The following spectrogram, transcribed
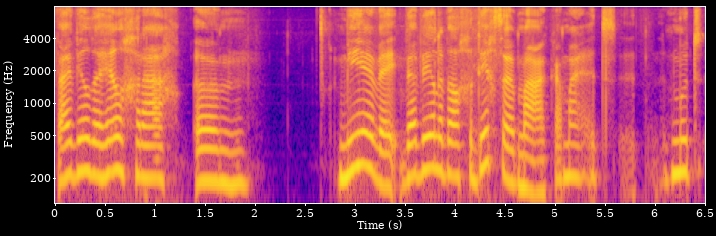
wij wilden heel graag ehm, meer. Wij willen wel gedichten maken, maar het, het moet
